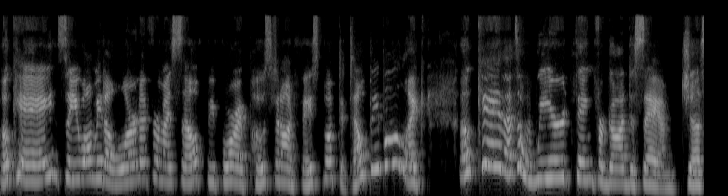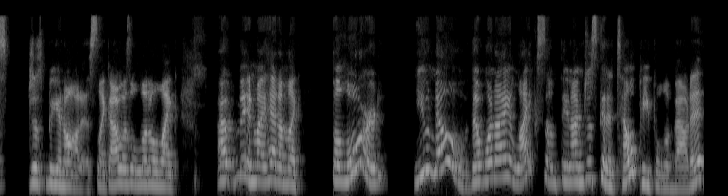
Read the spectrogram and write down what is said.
okay so you want me to learn it for myself before i post it on facebook to tell people? Like okay, that's a weird thing for God to say. I'm just just being honest. Like I was a little like I, in my head, I'm like, but Lord, you know that when I like something, I'm just going to tell people about it.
